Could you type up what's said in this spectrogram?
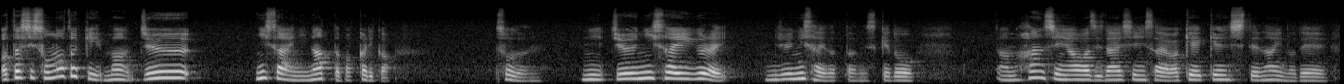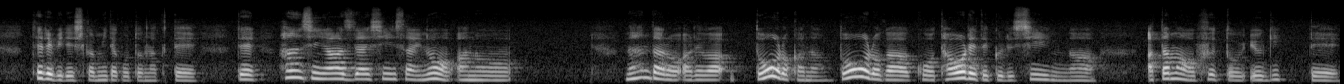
私その時まあ12歳になったばっかりか。そうだね。12歳ぐらい12歳だったんですけどあの阪神・淡路大震災は経験してないのでテレビでしか見たことなくて。で阪神・淡路大震災のあのなんだろうあれは道路かな？道路がこう倒れてくるシーンが頭をふっとよぎって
